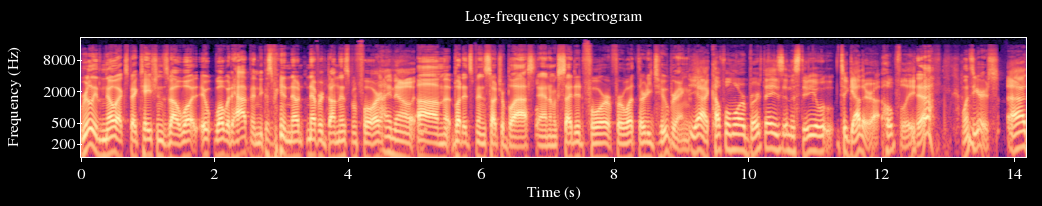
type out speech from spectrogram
really no expectations about what it, what would happen because we had no, never done this before. I know. Um, but it's been such a blast, and I'm excited for for what 32 32 brings. Yeah, a couple more birthdays in the studio together, hopefully. Yeah. When's yours? Uh,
